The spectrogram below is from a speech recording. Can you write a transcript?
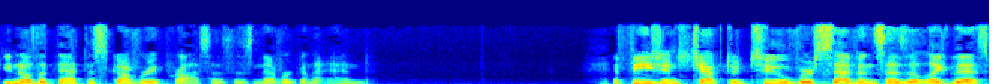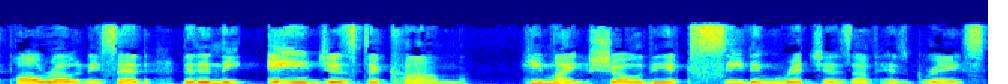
Do you know that that discovery process is never going to end? Ephesians chapter 2, verse 7 says it like this Paul wrote, and he said, that in the ages to come, he might show the exceeding riches of his grace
